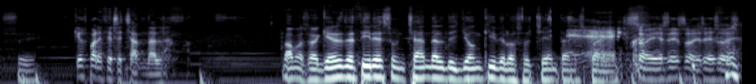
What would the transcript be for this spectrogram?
Sí. ¿Qué os parece ese chándal? Vamos, lo que quieres decir es un chándal de yonki de los 80 en España. Eso es, eso es, eso es.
